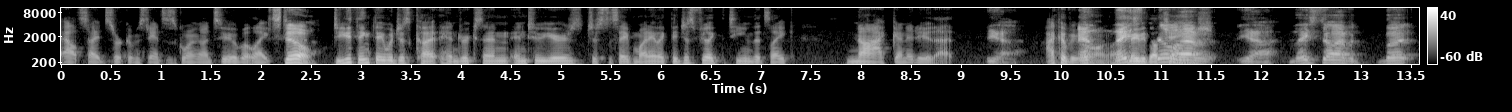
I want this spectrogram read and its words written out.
outside circumstances going on too, but like, Still, do you think they would just cut Hendrickson in two years just to save money? Like, they just feel like the team that's like not gonna do that. Yeah. I could be And wrong. Like, they maybe they'll change. have. Yeah, they still have it, but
